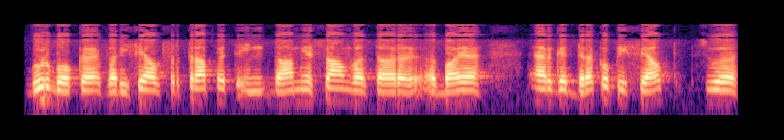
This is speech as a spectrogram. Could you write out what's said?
boerbokke wat die veld vertrap het en daarmee saam was daar 'n baie erge druk op die veld. So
